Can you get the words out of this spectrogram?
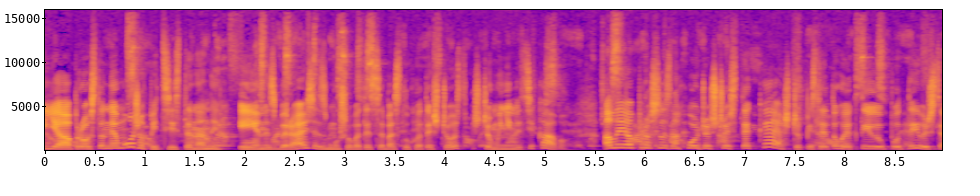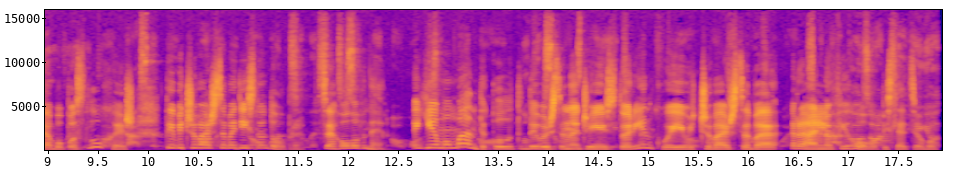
Я просто не можу підсісти на них, і я не збираюся змушувати себе слухати щось, що мені не цікаво. Але я просто знаходжу щось таке, що після того, як ти подивишся або послухаєш, ти відчуваєш себе дійсно добре. Це головне. Є моменти, коли ти дивишся на чиюсь сторінку і відчуваєш себе реально фігово після цього.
